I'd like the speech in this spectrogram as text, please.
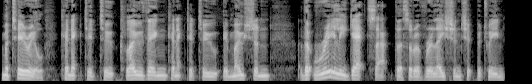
material connected to clothing, connected to emotion, that really gets at the sort of relationship between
